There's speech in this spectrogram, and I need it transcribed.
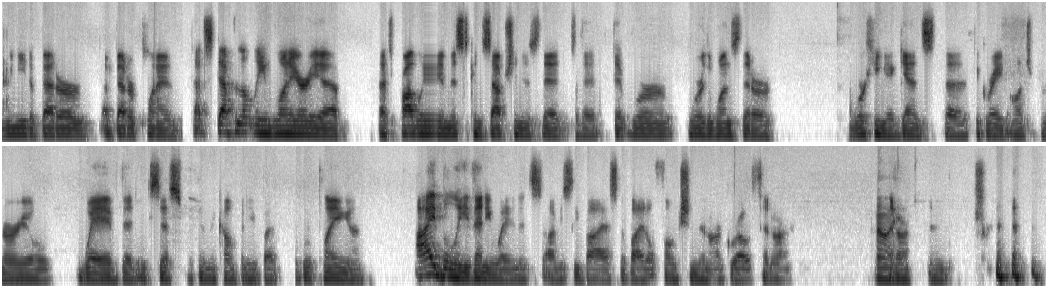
we need a better a better plan. That's definitely one area that's probably a misconception is that that that we're we're the ones that are working against the the great entrepreneurial wave that exists within the company, but we're playing a I believe anyway, and it's obviously biased, a vital function in our growth and our, oh, don't.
